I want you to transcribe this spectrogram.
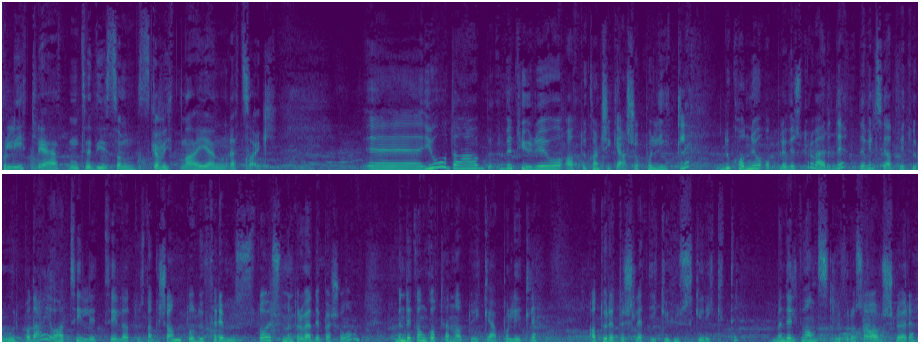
påliteligheten til de som skal vitne i en rettssak? Eh, jo, da betyr det jo at du kanskje ikke er så pålitelig. Du kan jo oppleves troverdig. Dvs. Si at vi tror på deg og har tillit til at du snakker sant og du fremstår som en troverdig person. Men det kan godt hende at du ikke er pålitelig. At du rett og slett ikke husker riktig. Men det er litt vanskelig for oss å avsløre.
